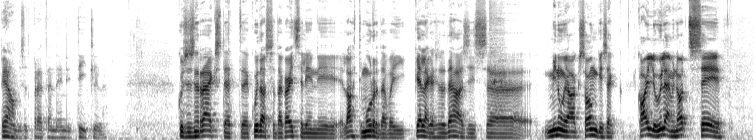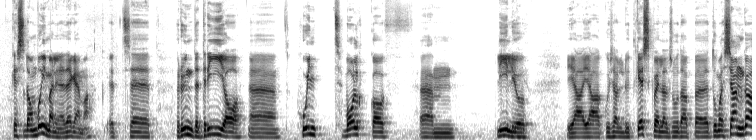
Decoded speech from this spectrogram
peamised pretendendid tiitlile kui sa siin rääkisid, et kuidas seda kaitseliini lahti murda või kellega seda teha, siis äh, minu jaoks ongi see Kalju ülemine ots see, kes seda on võimeline tegema, et see ründetrio äh,, Hunt, Volkov ähm,, Liilju ja, ja kui seal nüüd keskväljal suudab äh, Tumasjan ka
